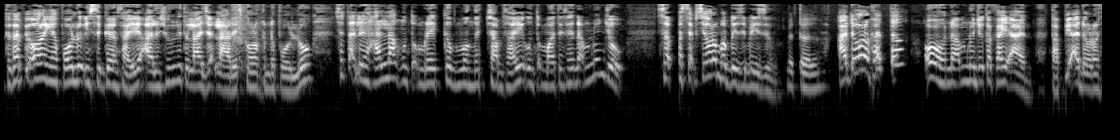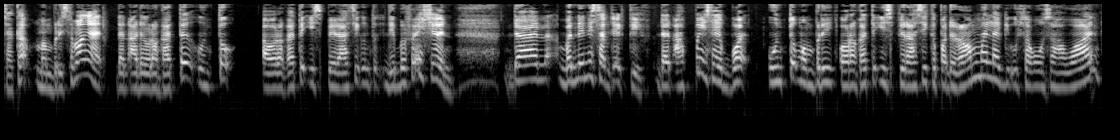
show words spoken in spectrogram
Tetapi orang yang follow Instagram saya Ala syukur kita lajak laris Korang kena follow. Saya tak boleh halang untuk mereka Mengecam saya Untuk mengatakan saya nak menunjuk persepsi orang berbeza-beza Betul. ada orang kata, oh nak menunjuk kekayaan. Tapi ada orang cakap memberi semangat. Dan ada orang kata untuk orang kata inspirasi untuk dia berfashion. Dan benda ni subjektif. Dan apa yang saya buat untuk memberi orang kata inspirasi kepada ramai lagi usahawan-usahawan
